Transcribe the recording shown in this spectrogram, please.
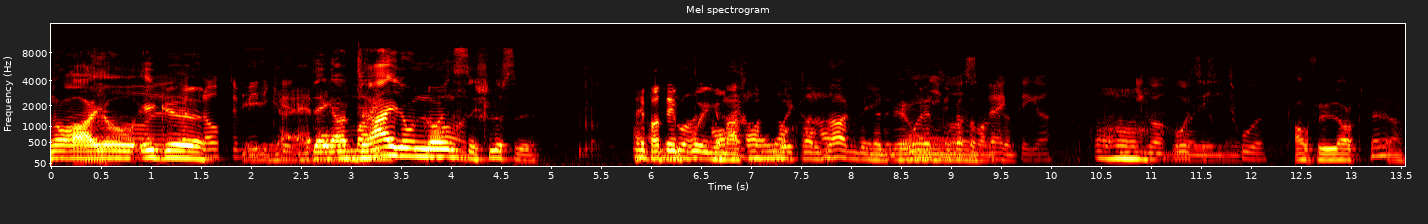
Oh, jo, Igge. Digga. Digga, Oh mein 93 Schlüssel. Einfach den Ruhe gemacht. Wollte ich gerade sagen, Digga. Den. Ruhe hätte ich nicht besser machen weg, können. Oh, Igor holt sich die. Truhe. Auf Lock, Digga.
